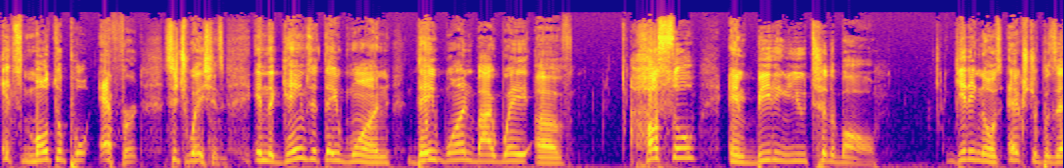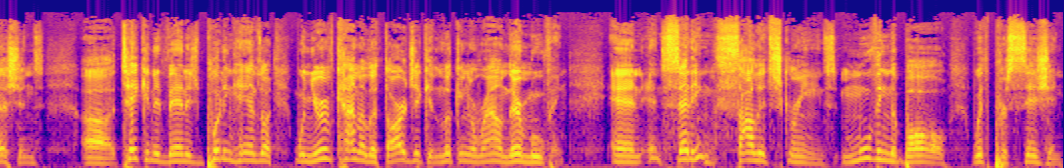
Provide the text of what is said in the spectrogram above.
It's multiple effort situations. Mm-hmm. In the games that they won, they won by way of hustle and beating you to the ball getting those extra possessions, uh, taking advantage, putting hands on. When you're kind of lethargic and looking around, they're moving and, and setting solid screens, moving the ball with precision,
